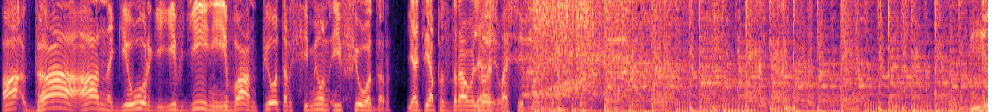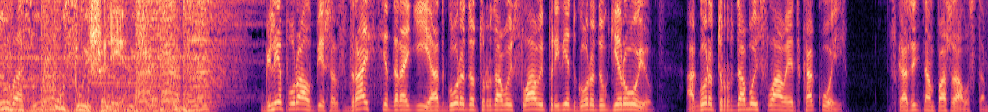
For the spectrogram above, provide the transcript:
А, да, Анна, Георгий, Евгений, Иван, Петр, Семен и Федор. Я тебя поздравляю. Ой, спасибо. «Мы вас услышали». Глеб Урал пишет. Здрасте, дорогие. От города трудовой славы привет городу-герою. А город трудовой славы это какой? Скажите нам, пожалуйста.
